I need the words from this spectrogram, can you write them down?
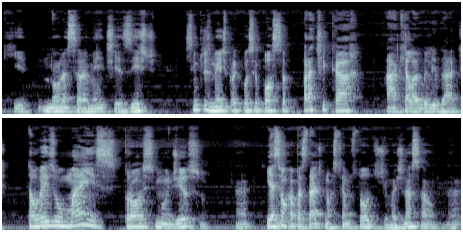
que não necessariamente existe, simplesmente para que você possa praticar aquela habilidade. Talvez o mais próximo disso, né? e essa é uma capacidade que nós temos todos de imaginação. Né?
